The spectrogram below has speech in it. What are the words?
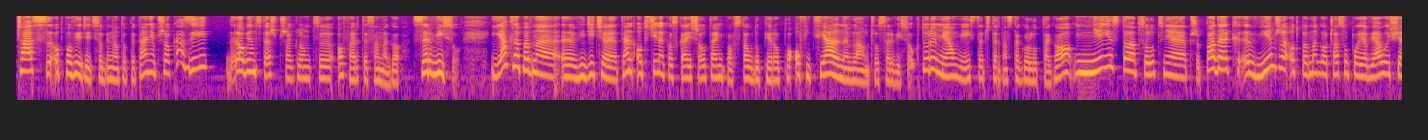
Czas odpowiedzieć sobie na to pytanie. Przy okazji robiąc też przegląd y, oferty samego serwisu. Jak zapewne e, widzicie, ten odcinek o Sky Showtime powstał dopiero po oficjalnym launchu serwisu, który miał miejsce 14 lutego. Nie jest to absolutnie przypadek. Wiem, że od pewnego czasu pojawiały się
